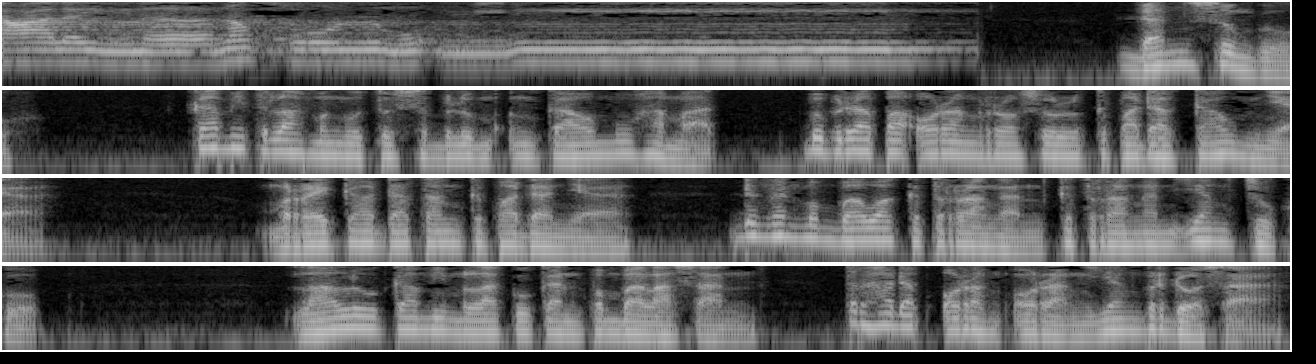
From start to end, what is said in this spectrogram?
علينا نصر المؤمنين. Dan sungguh, kami telah mengutus sebelum engkau Muhammad beberapa orang rasul kepada kaumnya. Mereka datang kepadanya dengan membawa keterangan-keterangan yang cukup. Lalu kami melakukan pembalasan terhadap orang-orang yang berdosa,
